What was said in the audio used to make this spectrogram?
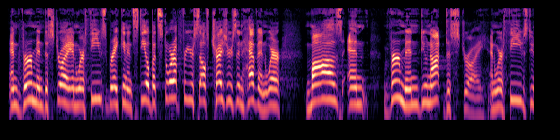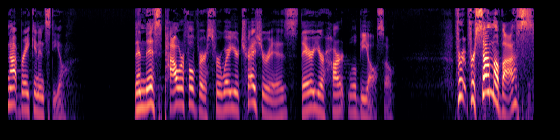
and vermin destroy, and where thieves break in and steal, but store up for yourself treasures in heaven, where moths and vermin do not destroy, and where thieves do not break in and steal. Then this powerful verse, for where your treasure is, there your heart will be also. For, for some of us,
